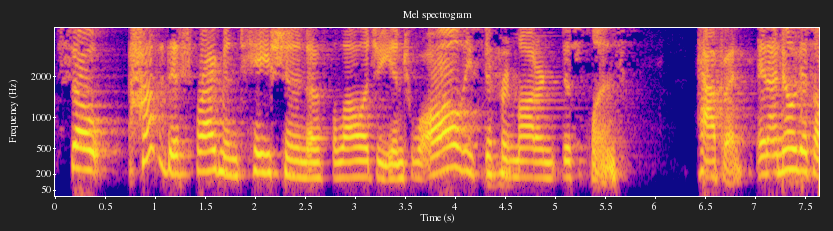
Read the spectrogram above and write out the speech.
so how did this fragmentation of philology into all these different modern disciplines happen? And I know that's a,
